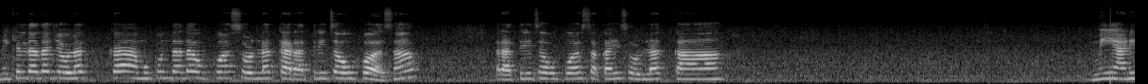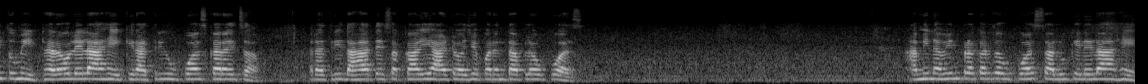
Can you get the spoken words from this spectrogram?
निखिल दादा जेवलात का? मुकुंद दादा उपवास सोडलात का? रात्रीचा उपवास हा? रात्रीचा उपवास सकाळी सोडलात का? मी आणि तुम्ही ठरवलेलं आहे की रात्री उपवास करायचा. रात्री दहा ते सकाळी आठ वाजेपर्यंत आपला उपवास. आम्ही नवीन प्रकारचा उपवास चालू केलेला आहे.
